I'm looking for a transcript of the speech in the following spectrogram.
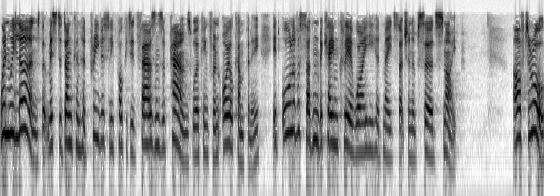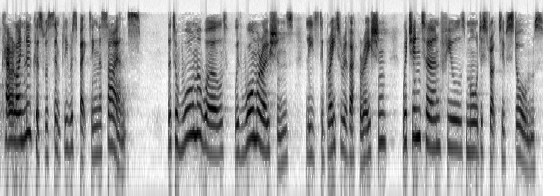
When we learned that Mr Duncan had previously pocketed thousands of pounds working for an oil company, it all of a sudden became clear why he had made such an absurd snipe. After all, Caroline Lucas was simply respecting the science that a warmer world with warmer oceans leads to greater evaporation, which in turn fuels more destructive storms.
